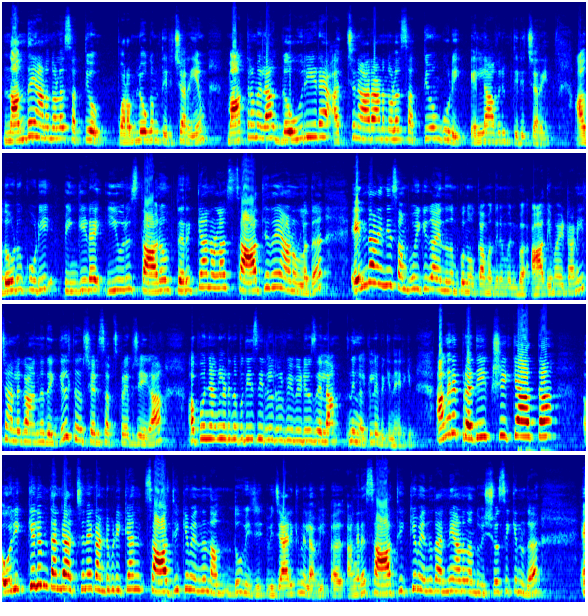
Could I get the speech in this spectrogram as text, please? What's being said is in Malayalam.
നന്ദയാണെന്നുള്ള സത്യവും പുറം ലോകം തിരിച്ചറിയും. മാത്രമല്ല ഗൗരിയുടെ അച്ഛൻ ആരാണെന്നുള്ള സത്യവും കൂടി എല്ലാവരും തിരിച്ചറിയും. അതോടുകൂടി പിങ്കിയുടെ ഈ ഒരു സ്ഥാനവും തെറിക്കാനുള്ള സാധ്യതയാണുള്ളത്. എന്താണ് ഇനി സംഭവിക്കുക എന്ന് നമുക്ക് നോക്കാം അതിനു മുൻപ്. ആദ്യമായിട്ടാണ് ഈ ചാനൽ കാണുന്നതെങ്കിൽ തീർച്ചയായിട്ടും സബ്സ്ക്രൈബ് ചെയ്യുക. അപ്പോൾ ഞങ്ങളിടുന്ന പുതിയ സീരിയൽ റിവ്യൂ വീഡിയോസ് എല്ലാം നിങ്ങൾക്ക് ലഭിക്കുന്നതായിരിക്കും. അങ്ങനെ പ്രതീക്ഷിക്കാത്ത ഒരിക്കലും തന്റെ അച്ഛനെ കണ്ടുപിടിക്കാൻ സാധിക്കുമെന്ന് നന്ദു വിചി വിചാരിക്കുന്നില്ല. അങ്ങനെ സാധിക്കും എന്ന് തന്നെയാണ് നന്ദു വിശ്വസിക്കുന്നത്.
